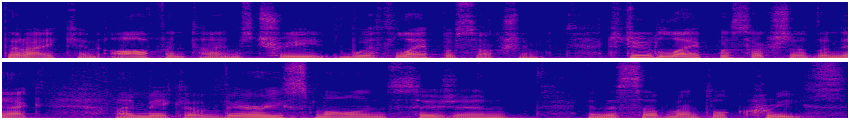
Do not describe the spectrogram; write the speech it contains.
that I can oftentimes treat with liposuction. To do liposuction of the neck, I make a very small incision in the submental crease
